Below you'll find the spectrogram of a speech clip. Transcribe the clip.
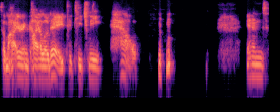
So I'm hiring Kyle O'Day to teach me how. and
